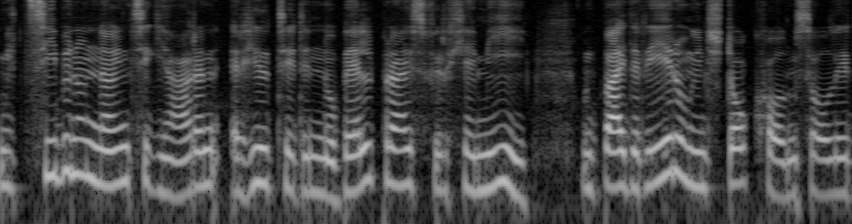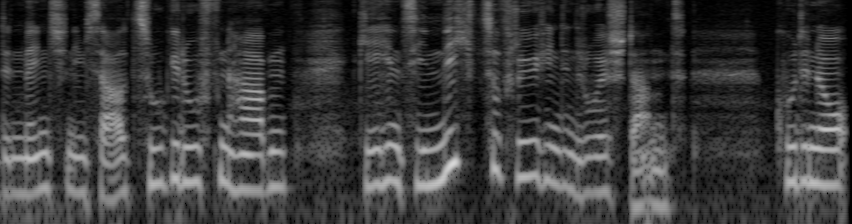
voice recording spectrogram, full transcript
Mit 97 Jahren erhielt er den Nobelpreis für Chemie und bei der Ehrung in Stockholm soll er den Menschen im Saal zugerufen haben, gehen Sie nicht zu früh in den Ruhestand. Goodenough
